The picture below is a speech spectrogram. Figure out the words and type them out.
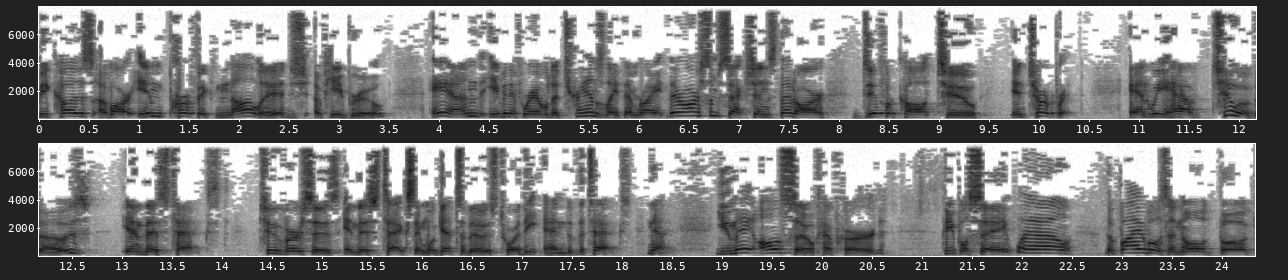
because of our imperfect knowledge of Hebrew and even if we're able to translate them right, there are some sections that are difficult to interpret. And we have two of those in this text. Two verses in this text, and we'll get to those toward the end of the text. Now, you may also have heard people say, well, the Bible's an old book.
